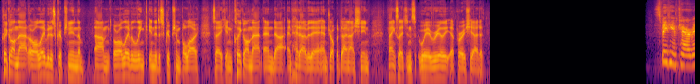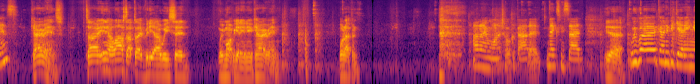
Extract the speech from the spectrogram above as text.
click on that, or I'll leave a description in the, um, or I'll leave a link in the description below, so you can click on that and uh, and head over there and drop a donation in. Thanks, legends. We really appreciate it. Speaking of caravans, Caravans. So in our last update video, we said we might be getting a new caravan. What happened? I don't even want to talk about it. It makes me sad. Yeah. We were going to be getting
